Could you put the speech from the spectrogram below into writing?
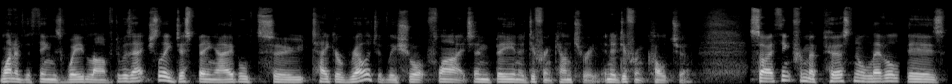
one of the things we loved was actually just being able to take a relatively short flight and be in a different country, in a different culture. So I think from a personal level, there's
